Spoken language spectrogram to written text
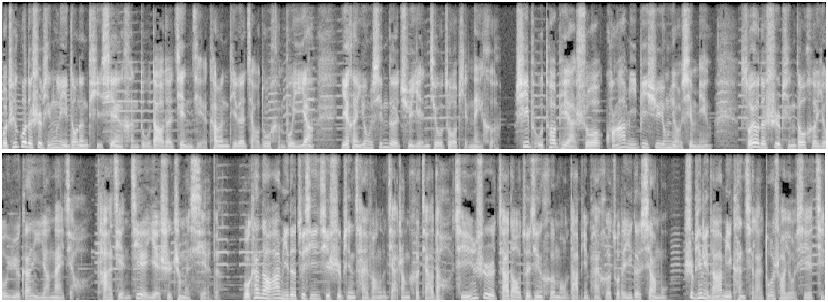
我吹过的视频里都能体现很独到的见解，看问题的角度很不一样，也很用心的去研究作品内核。Cheap Utopia 说，狂阿迷必须拥有姓名，所有的视频都和鱿鱼干一样耐嚼，他简介也是这么写的。我看到阿弥的最新一期视频，采访了贾樟柯贾导，起因是贾导最近和某大品牌合作的一个项目。视频里的阿弥看起来多少有些紧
